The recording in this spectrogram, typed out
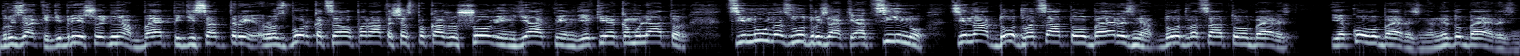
Друзяки, дібрішого дня, Б-53. Розборка цього апарата. Зараз покажу, що він, як він, який акумулятор. Ціну назву, друзяки, акційну. Ціна до 20 березня. До 20 березня. Якого березня? Не до березня.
